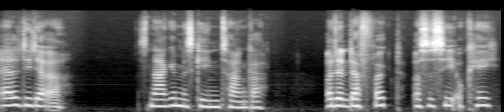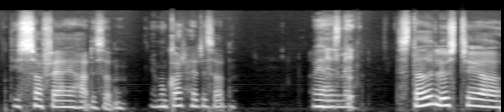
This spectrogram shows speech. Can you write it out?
alle de der snakkemaskinetanker, og den der frygt, og så sige, okay, det er så fair, jeg har det sådan. Jeg må godt have det sådan. Og jeg har Men- sta- stadig lyst til at,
